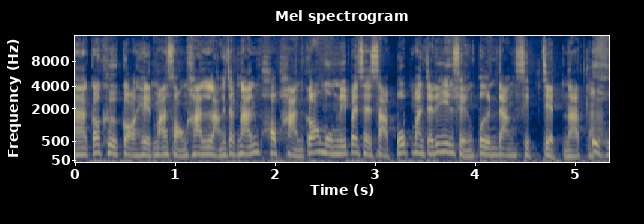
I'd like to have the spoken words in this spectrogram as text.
ฮะก็คือก่อเหตุมา 2 คันหลังจากนั้น พอผ่านกล้องมุมนี้ไปเสร็จสับปุ๊บมันจะได้ยินเสียงปืนดัง 17 นัดนะโอ้โห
